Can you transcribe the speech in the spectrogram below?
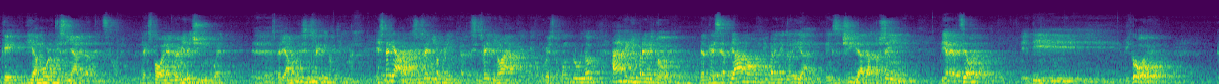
che dia molti segnali d'attenzione. L'Expo è nel 2005, eh, speriamo che si sveglino prima. E speriamo che si sveglino prima, si sveglino anche questo concludo, anche gli imprenditori, perché se abbiamo un'imprenditoria che in Sicilia ha dato segni di reazione e di vigore eh,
